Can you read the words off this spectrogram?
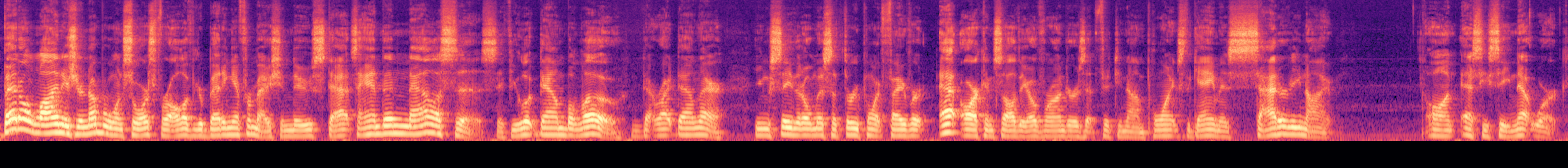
Bet Online is your number one source for all of your betting information, news, stats, and analysis. If you look down below, right down there, you can see that Ole Miss is a three point favorite at Arkansas. The over under is at 59 points. The game is Saturday night on SEC Network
